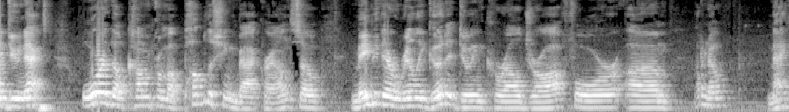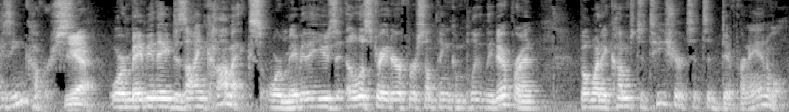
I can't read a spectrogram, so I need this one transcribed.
I do next? Or they'll come from a publishing background, so maybe they're really good at doing Corel Draw for um, I don't know magazine covers Yeah. or maybe they design comics, or maybe they use Illustrator for something completely different. But when it comes to T-shirts, it's a different animal.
